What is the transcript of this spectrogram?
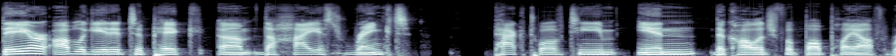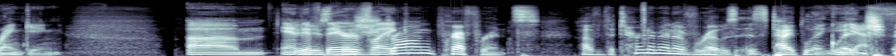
they are obligated to pick um, the highest ranked Pac-12 team in the college football playoff ranking. Um, and It if is there's the like strong preference of the tournament of roses type language. Yes.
